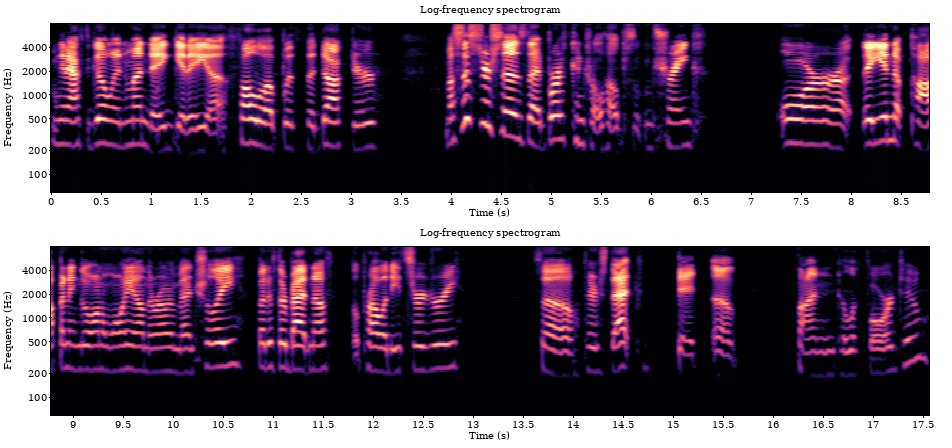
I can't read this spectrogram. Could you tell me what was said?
I'm going to have to go in Monday, get a uh, follow-up with the doctor. My sister says that birth control helps them shrink, or they end up popping and going away on their own eventually. But if they're bad enough, they'll probably need surgery. So there's that bit of fun to look forward to.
